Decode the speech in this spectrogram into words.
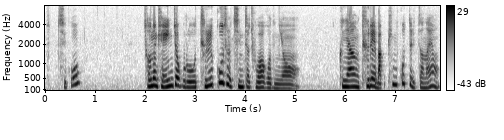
붙이고 저는 개인적으로 들꽃을 진짜 좋아하거든요. 그냥 들에 막 핀 꽃들 있잖아요.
